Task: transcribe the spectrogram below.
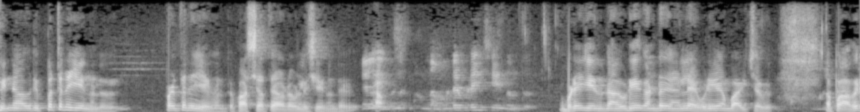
പിന്നെ അവർ ഇപ്പം തന്നെ ചെയ്യുന്നുണ്ട്. ഇപ്പോഴത്തന്നെ ചെയ്യുന്നുണ്ട്. പാശ്ചാത്യ അവിടെ ചെയ്യുന്നുണ്ട്. ഇവിടെയും ഇവിടെ എവിടെയും ചെയ്യുന്നുണ്ട്. അവിടെയും കണ്ട് അല്ല എവിടെയാണ് വായിച്ചത്? അപ്പോൾ അവർ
